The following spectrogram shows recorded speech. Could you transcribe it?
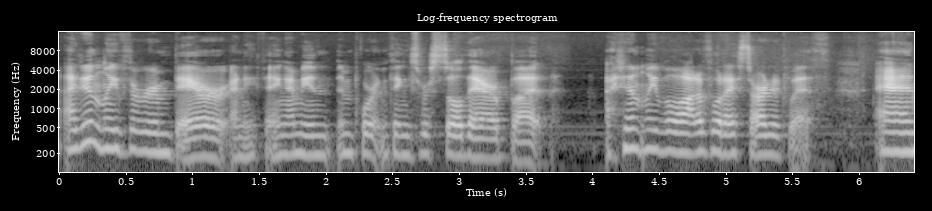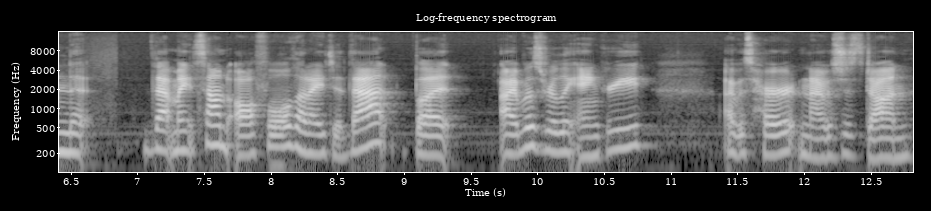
I didn't leave the room bare or anything. I mean, important things were still there, but I didn't leave a lot of what I started with. And that might sound awful that I did that, but I was really angry. I was hurt and I was just done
